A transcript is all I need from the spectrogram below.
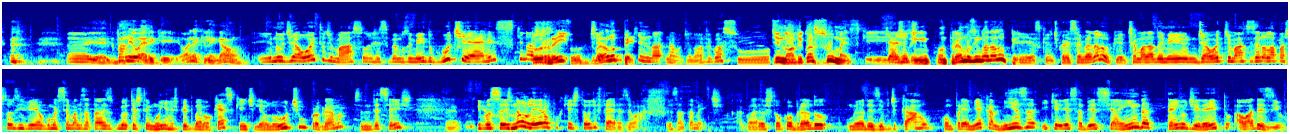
Ai, Eric. Valeu, Eric. Olha que legal. E no dia 8 de março, nós recebemos um e-mail do Gutierrez, que nós. Do Rio, de Guadalupe. Que no- Não, de Nova Iguaçu. De Nova Iguaçu, mas que, Que a gente- encontramos em Guadalupe. Isso, que a gente conheceu em Guadalupe. Ele tinha mandado um e-mail no dia 8 de março dizendo: Olá, pastores, enviei algumas semanas atrás meu testemunho a respeito do Biblecast, que a gente leu no último programa, 76. E vocês não leram porque estão de férias, eu acho. Exatamente. Agora eu estou cobrando o meu adesivo de carro, comprei a minha camisa e queria saber se ainda tenho direito ao adesivo.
